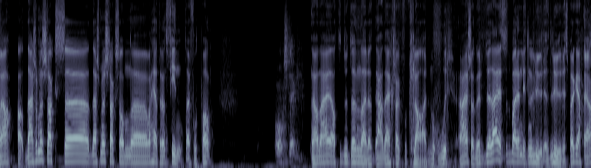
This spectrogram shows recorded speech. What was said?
Ja. Det er som en slags eh, Det er som en slags sånn eh, Hva heter den finta i fotball? Oversteg. Ja, nei, at du den der, ja, det, Jeg klarer ikke å forklare med ord. Nei, jeg skjønner. Det er bare en liten lure, lurespark, ja. Ja.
